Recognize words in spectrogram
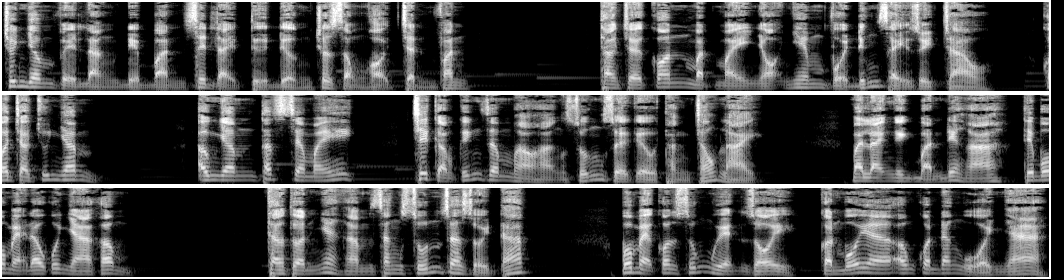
chú Nhâm về làng để bàn xây lại từ đường cho dòng họ Trần Văn. Thằng trẻ con mặt mày nhỏ nhem vội đứng dậy rồi chào. Con chào chú Nhâm. Ông Nhâm tắt xe máy, chiếc cặp kính dâm hào hàng xuống rồi kêu thằng cháu lại. Mày lại nghịch bẩn đi hả? Thế bố mẹ đâu có nhà không? Thằng Thuần nhẹ hàm răng xuống ra rồi đáp. Bố mẹ con xuống huyện rồi, còn mỗi à, ông con đang ngủ ở nhà.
